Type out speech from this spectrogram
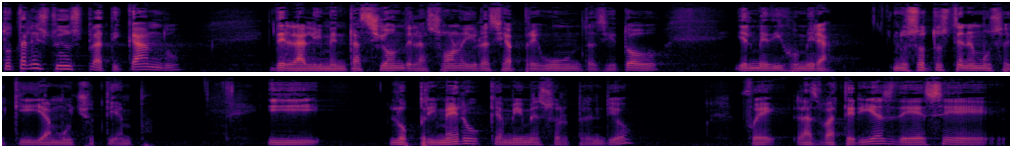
Total, estuvimos platicando de la alimentación de la zona, yo le hacía preguntas y todo, y él me dijo, mira, nosotros tenemos aquí ya mucho tiempo y lo primero que a mí me sorprendió fue las baterías de ese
